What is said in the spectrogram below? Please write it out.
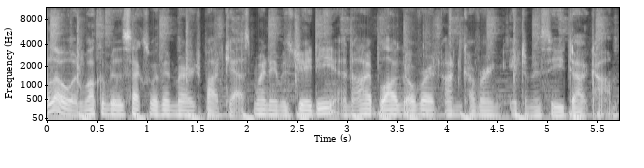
Hello, and welcome to the Sex Within Marriage podcast. My name is JD, and I blog over at uncoveringintimacy.com.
